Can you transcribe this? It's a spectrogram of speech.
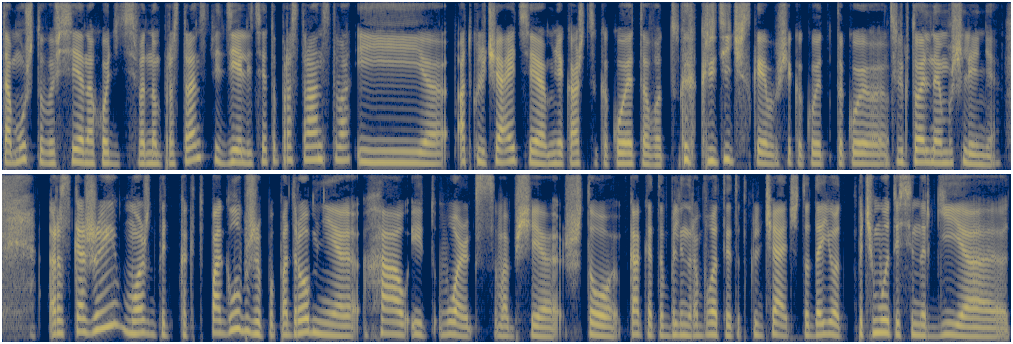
тому, что вы все находитесь в одном пространстве, делите это пространство и отключаете, мне кажется, какое-то вот критическое вообще какое-то такое интеллектуальное мышление. Расскажи, может быть, как-то поглубже, поподробнее, how it works вообще, что, как это, блин, работает, отключает, что дает, почему эта синергия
